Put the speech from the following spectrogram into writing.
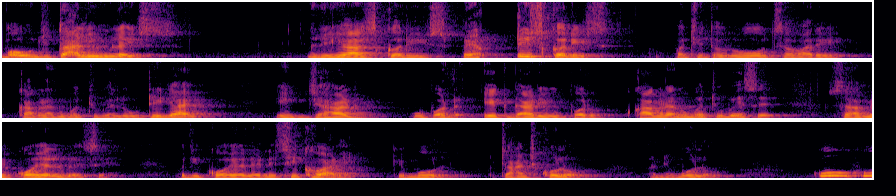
બહુ જ તાલીમ લઈશ, રિયાઝ કરીશ, પ્રેક્ટિસ કરીશ. પછી તો રોજ સવારે કાગડાનું બચ્ચું વહેલું ઉઠી જાય એક ઝાડ ઉપર, એક ડાળી ઉપર કાગડાનું બચ્ચું બેસે, સામે કોયલ બેસે. પછી કોયલ એને શીખવાડે કે બોલ, ચાંચ ખોલો અને બોલો, કુહુ.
